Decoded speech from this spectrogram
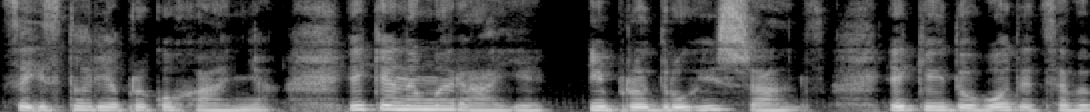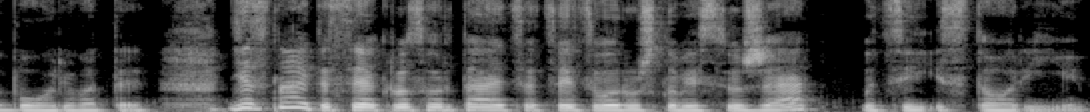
Це історія про кохання, яке не вмирає, і про другий шанс, який доводиться виборювати. Дізнайтеся, як розгортається цей зворушливий сюжет у цій історії.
